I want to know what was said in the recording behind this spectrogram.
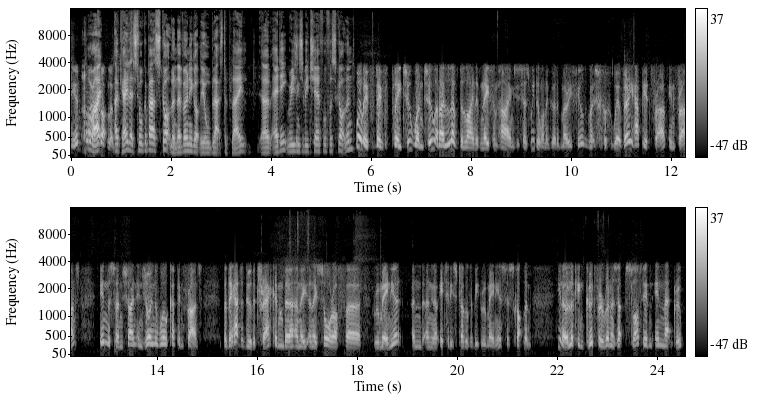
Ian? What All about right. Scotland? Okay, let's talk about Scotland. They've only got the All Blacks to play. Uh, Eddie, reasons to be cheerful for Scotland? Well, they've, they've played 2 1 2, and I love the line of Nathan Hines. He says, We don't want to go to Murrayfield. We're very happy at Fran- in France, in the sunshine, enjoying the World Cup in France. But they had to do the trek, and, uh, and, they, and they saw off uh, Romania, and, and you know, Italy struggled to beat Romania, so Scotland, you know, looking good for a runners up slot in, in that group.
